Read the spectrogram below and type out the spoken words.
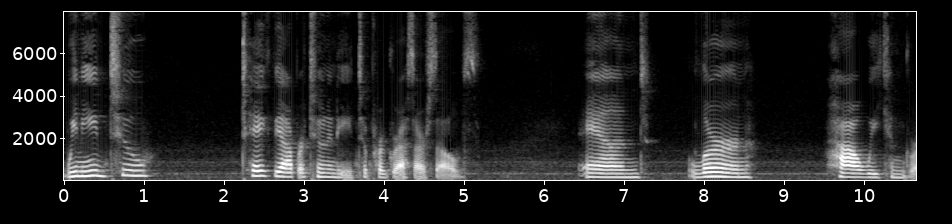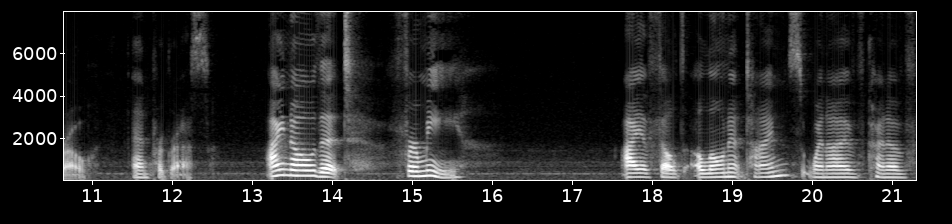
We need to take the opportunity to progress ourselves and learn how we can grow and progress. I know that for me, I have felt alone at times when I've kind of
